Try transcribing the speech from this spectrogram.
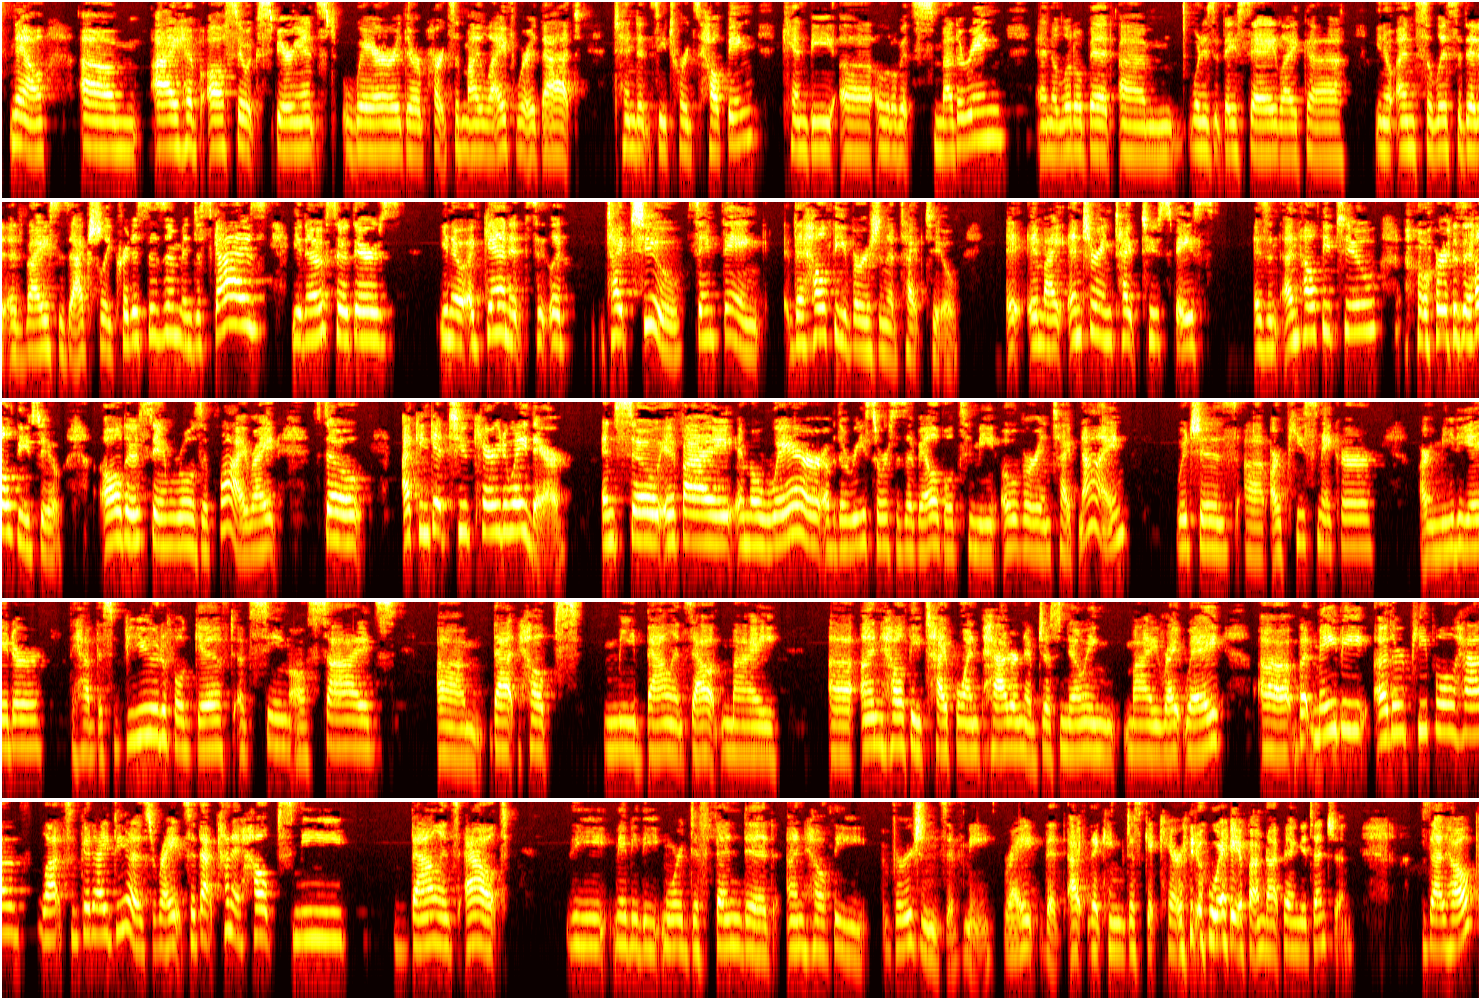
Now, um, I have also experienced where there are parts of my life where that tendency towards helping can be uh, a little bit smothering and a little bit, um, what is it they say? Like, uh, you know, unsolicited advice is actually criticism in disguise, you know? So there's, you know, again, it's like type two, same thing, the healthy version of type two. am I entering type two space as an unhealthy two or is a healthy two? All those same rules apply, right? So I can get too carried away there. And so if I am aware of the resources available to me over in type nine, which is uh, our peacemaker, our mediator. They have this beautiful gift of seeing all sides. Um, that helps me balance out my uh, unhealthy type one pattern of just knowing my right way. Uh, but maybe other people have lots of good ideas, right? So that kind of helps me balance out the maybe the more defended unhealthy versions of me right that I, that can just get carried away if i'm not paying attention does that help?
